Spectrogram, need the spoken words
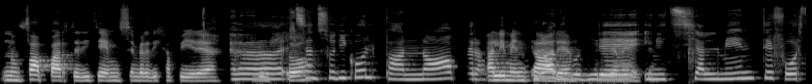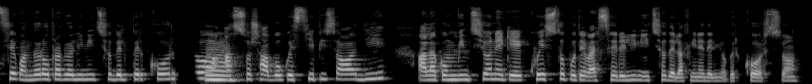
non fa parte di te, mi sembra di capire. Uh, il senso di colpa no, però, alimentare. Però devo dire, ovviamente. inizialmente, forse quando ero proprio all'inizio del percorso, mm. associavo questi episodi alla convinzione che questo poteva essere l'inizio della fine del mio percorso.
